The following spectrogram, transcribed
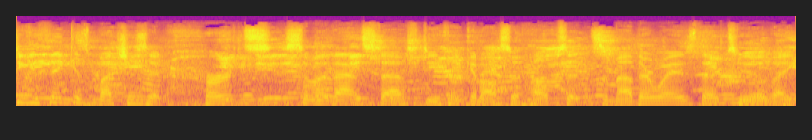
just- get up into the sky. do you think as much as it hurts some of that stuff do you think it also helps it in some other ways though too like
